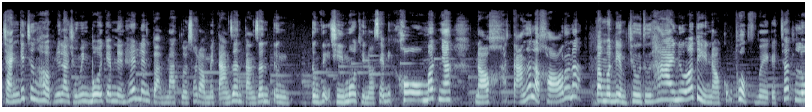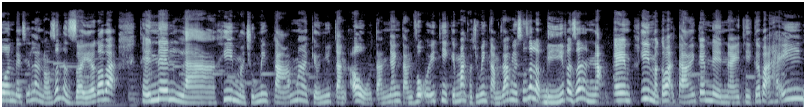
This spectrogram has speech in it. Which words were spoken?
Tránh cái trường hợp như là chúng mình bôi kem nền hết lên toàn mặt rồi sau đó mới tán dần tán dần từng từng vị trí một thì nó sẽ bị khô mất nhá. Nó tán rất là khó luôn á. Và một điểm trừ thứ hai nữa thì nó cũng thuộc về cái chất luôn đấy chính là nó rất là dày á các bạn. Thế nên là khi mà chúng mình tán mà kiểu như tán ẩu tán nhanh tán vội ấy, thì cái mặt của chúng mình cảm giác như rất là bí và rất là nặng kem khi mà các bạn tán cái kem nền này thì các bạn hãy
